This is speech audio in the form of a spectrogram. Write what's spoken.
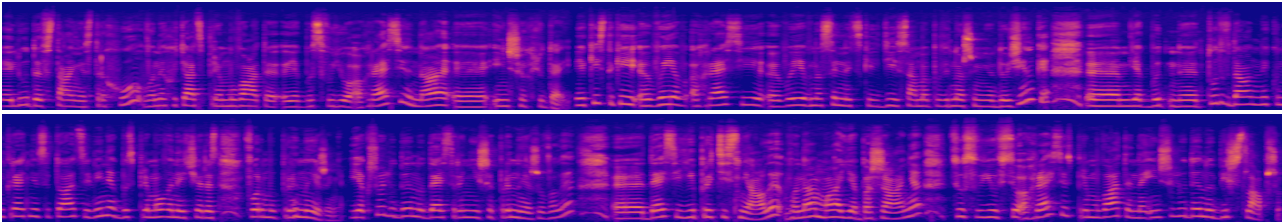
Люди в стані страху вони хочуть спрямувати е, якби свою агресію на е, інших людей. Якийсь такий е, вияв агресії, вияв насильницьких дій саме по відношенню до жінки, якби е, тут в даній конкретній ситуації він якби спрямований через форму приниження. Якщо людину десь раніше принижували, е, десь її притісняли, вона має бажання цю свою всю агресію спрямувати на іншу людину більш слабшу.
